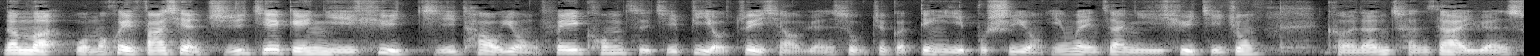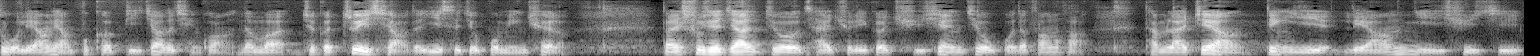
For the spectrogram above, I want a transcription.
那么我们会发现，直接给拟序集套用非空子集必有最小元素这个定义不适用，因为在拟序集中。可能存在元素两两不可比较的情况，那么这个最小的意思就不明确了。但数学家就采取了一个曲线救国的方法，他们来这样定义两拟序集。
